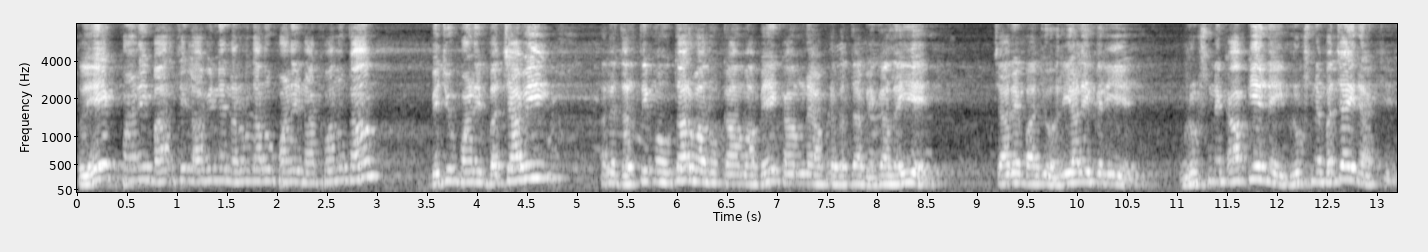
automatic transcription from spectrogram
તો એક પાણી બહારથી લાવીને નર્મદાનું પાણી નાખવાનું કામ, બીજું પાણી બચાવી અને ધરતીમાં ઉતારવાનું કામ, આ બે કામને આપણે બધા ભેગા લઈએ. ચારે બાજુ હરિયાળી કરીએ. વૃક્ષને કાપીએ નહીં, વૃક્ષને બચાવી રાખીએ.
